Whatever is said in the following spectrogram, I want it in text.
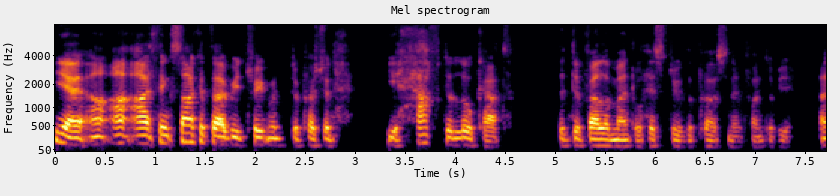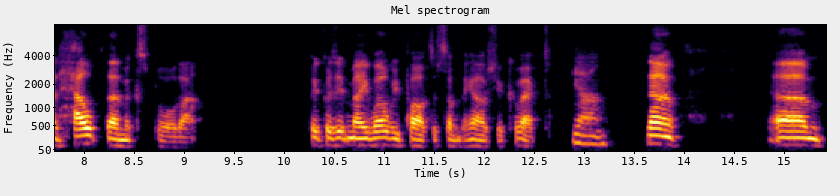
yeah i, I think psychotherapy treatment depression you have to look at the developmental history of the person in front of you and help them explore that because it may well be part of something else you're correct yeah now, um,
